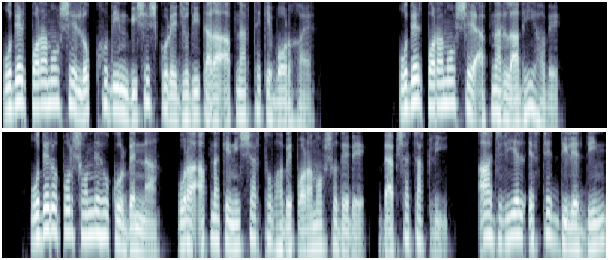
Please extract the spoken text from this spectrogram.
ওদের পরামর্শে লক্ষ্য দিন বিশেষ করে যদি তারা আপনার থেকে বড় হয়। ওদের পরামর্শে আপনার লাভই হবে। ওদের ওপর সন্দেহ করবেন না, ওরা আপনাকে নিঃস্বার্থভাবে পরামর্শ দেবে, ব্যবসা চাকরি, আজ রিয়েল এস্টেট ডিলের দিন,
